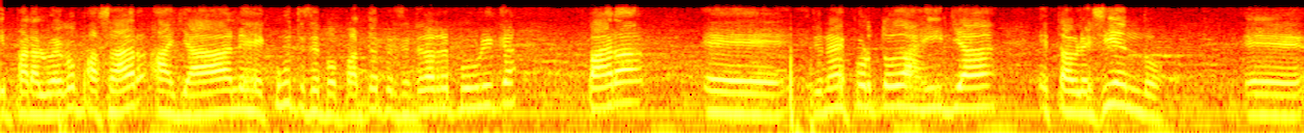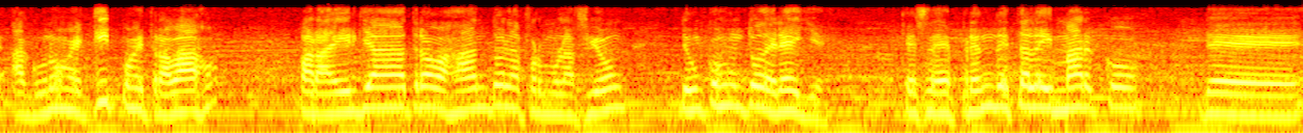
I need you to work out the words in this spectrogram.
y para luego pasar allá al ejecútese por parte del presidente de la República para eh, de una vez por todas ir ya estableciendo eh, algunos equipos de trabajo para ir ya trabajando en la formulación de un conjunto de leyes que se desprende de esta ley marco de,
